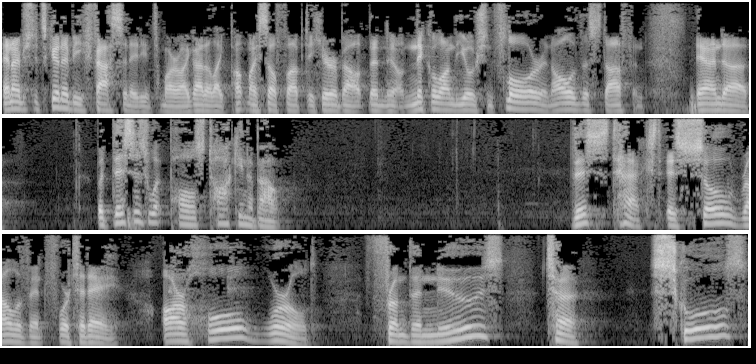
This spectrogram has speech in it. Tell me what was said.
And I'm, it's going to be fascinating tomorrow. I got to like pump myself up to hear about the you know, nickel on the ocean floor and all of this stuff. And, and, uh, but this is what Paul's talking about. This text is so relevant for today. Our whole world, from the news to schools,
